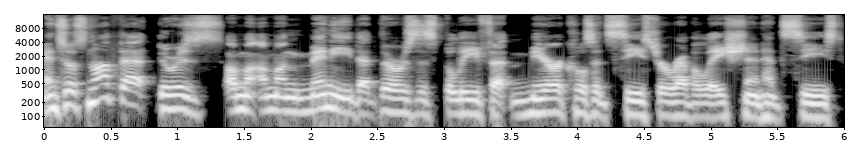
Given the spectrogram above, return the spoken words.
And so it's not that there was among many that there was this belief that miracles had ceased or revelation had ceased,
